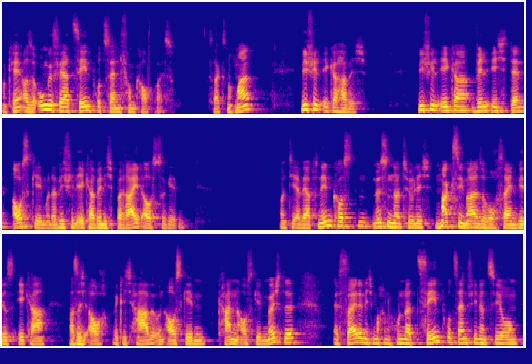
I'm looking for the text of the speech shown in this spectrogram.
Okay, also ungefähr 10% vom Kaufpreis. Ich sag's nochmal. Wie viel EK habe ich? Wie viel EK will ich denn ausgeben oder wie viel EK bin ich bereit auszugeben? Und die Erwerbsnebenkosten müssen natürlich maximal so hoch sein wie das EK, was ich auch wirklich habe und ausgeben kann, ausgeben möchte. Es sei denn, ich mache 110% Finanzierung,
